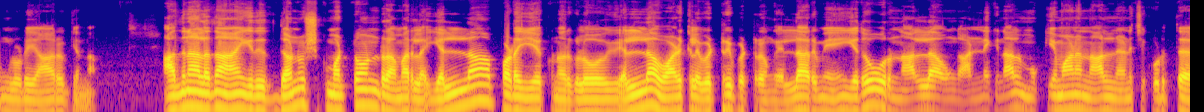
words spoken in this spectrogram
உங்களுடைய ஆரோக்கியம் தான் அதனால தான் இது தனுஷ்க்கு மட்டும்ன்ற மாதிரி இல்லை எல்லா பட இயக்குனர்களோ எல்லா வாழ்க்கையில் வெற்றி பெற்றவங்க எல்லாருமே ஏதோ ஒரு நாளில் அவங்க அன்னைக்கு நாள் முக்கியமான நாள் நினச்சி கொடுத்த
